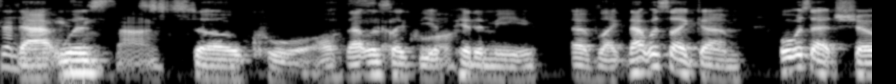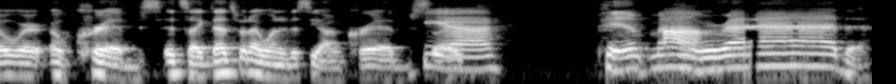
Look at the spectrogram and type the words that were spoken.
that was song. so cool. That was So like the epitome of like that was like um what was that show where oh Cribs? It's like that's what I wanted to see on Cribs. Like, Yeah. Pimp my Um, ride.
